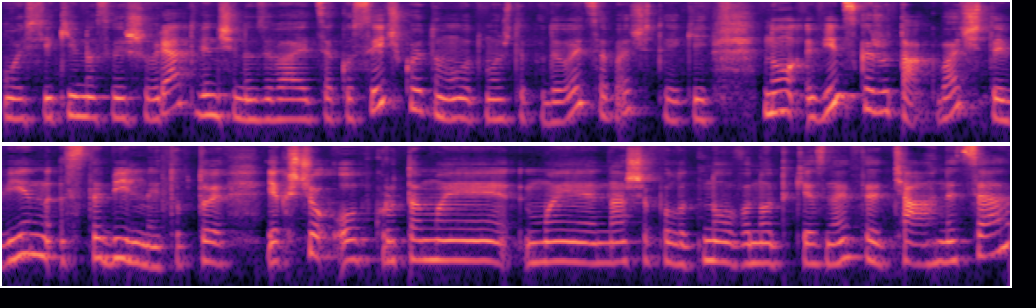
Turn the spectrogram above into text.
ось який в нас вийшов ряд. Він ще називається косичкою, тому от можете подивитися, бачите, який. Ну, він, скажу так, бачите, він стабільний. Тобто, якщо обкрутами ми наше полотно, воно таке, знаєте, тягнеться,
